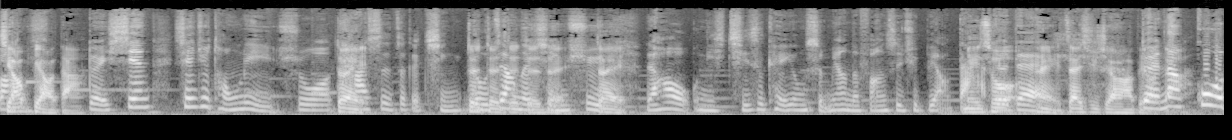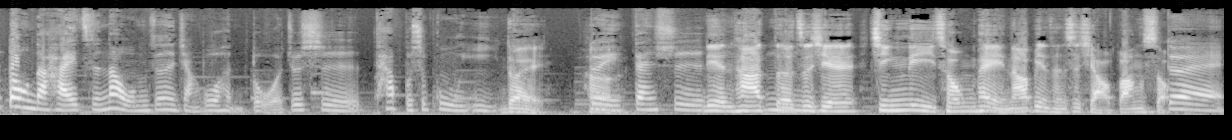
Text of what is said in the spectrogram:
教表达，对，先先去同理说他是这个情有这样的情绪，对，然后你其实可以用什么样的方式去表达，没错，对不对？再去教他表达。对，那过动的孩子，那我们真的讲过很多，就是他不是故意，对对，但是练他的这些精力充沛，然后变成是小帮手，对。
